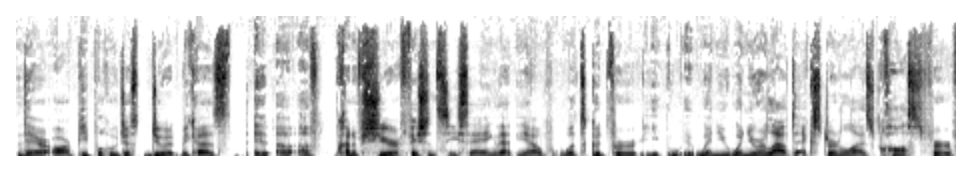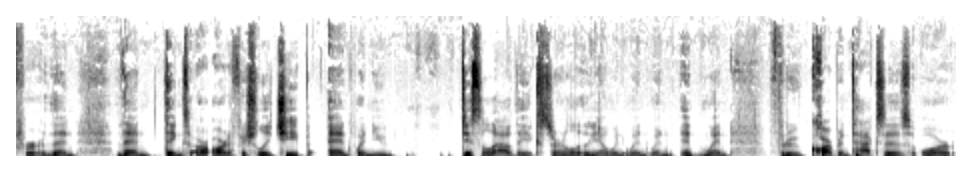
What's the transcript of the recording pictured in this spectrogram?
There are people who just do it because eh, of kind of sheer efficiency, saying that you know what's good for when you when you're allowed to externalize costs for for then then things are artificially cheap, and when you disallow the external, you know, when when when when through carbon taxes or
